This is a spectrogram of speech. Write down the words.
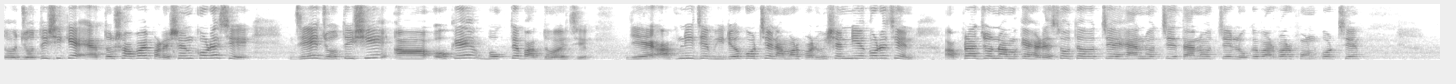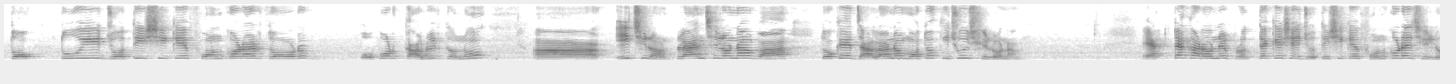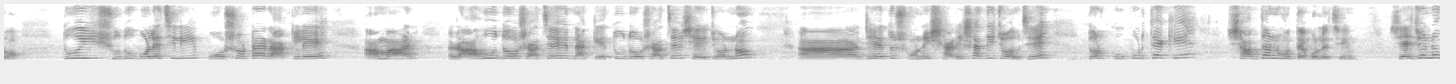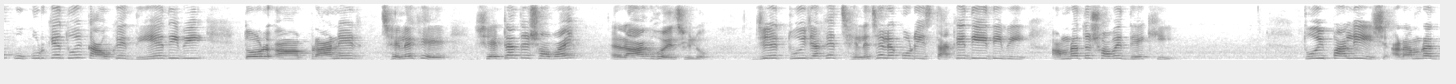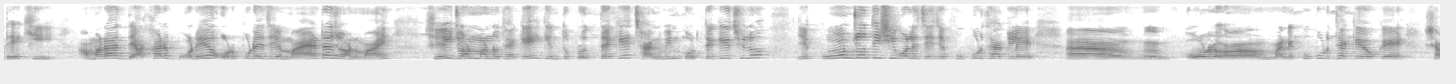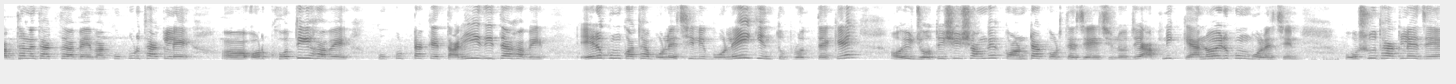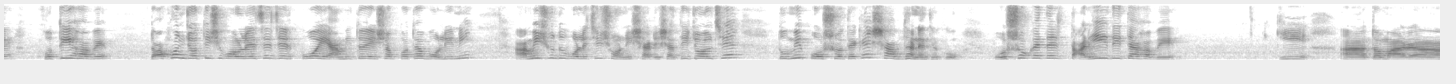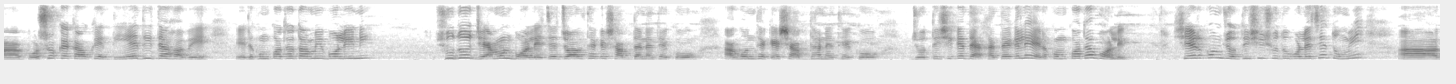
তো জ্যোতিষীকে এত সবাই পারেশান করেছে যে জ্যোতিষী ওকে বকতে বাধ্য হয়েছে। যে আপনি যে ভিডিও করছেন, আমার পারমিশন নিয়ে করেছেন, আপনার জন্য আমাকে হ্যারেস হতে হচ্ছে, হ্যান হচ্ছে, ত্যান হচ্ছে, লোকে বারবার ফোন করছে। তো তুই জ্যোতিষীকে ফোন করার তোর ওপর কারোর কোনো ই ছিল না প্ল্যান ছিল না বা তোকে জ্বালানো মতো কিছুই ছিল না। একটা কারণে প্রত্যেকে সেই জ্যোতিষীকে ফোন করেছিল, তুই শুধু বলেছিলি পোষ্যটা রাখলে আমার রাহু দোষ আছে না কেতু দোষ আছে, সেই জন্য যেহেতু শনির সারি সাথী চলছে, তোর কুকুর থেকে সাবধান হতে বলেছে। সেই জন্য কুকুরকে তুই কাউকে দিয়ে দিবি। তোর প্রাণের ছেলেকে সেটাতে সবাই রাগ হয়েছিল। যে তুই যাকে ছেলে ছেলে করিস তাকে দিয়ে দিবি। আমরা তো সবে দেখি। তুই পালিস আর আমরা দেখি। আমরা দেখার পরে ওর পুরে যে মায়াটা জন্মায়, সেই জন্মানো থেকেই কিন্তু প্রত্যেকে ছানবিন করতে গিয়েছিল। যে কোন জ্যোতিষী বলেছে যে কুকুর থাকলে ওর মানে কুকুর থেকে ওকে সাবধানে থাকতে হবে বা কুকুর থাকলে ওর ক্ষতি হবে, কুকুরটাকে তাড়িয়ে দিতে হবে, এরকম কথা বলেছিলি বলেই কিন্তু প্রত্যেকে ওই জ্যোতিষীর সঙ্গে কন্ট্যাক্ট করতে চেয়েছিল যে আপনি কেন এরকম বলেছেন? পশু থাকলে যে ক্ষতি হবে তখন জ্যোতিষী বলেছে যে, কই, আমি তো এসব কথা বলিনি। আমি শুধু বলেছি শনির সাড়ে সাতই চলছে। তুমি পোষ্য থেকে সাবধানে থেকো। পোষ্যকে তাড়িয়ে দিতে হবে। কি তোমার পোষ্যকে কাউকে দিয়ে দিতে হবে? এরকম কথা তো আমি বলিনি। শুধু যেমন বলে যে জল থেকে সাবধানে থেকো, আগুন থেকে সাবধানে থেকো, জ্যোতিষীকে দেখাতে গেলে এরকম কথা বলে। সেরকম জ্যোতিষী শুধু বলেছে, তুমি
